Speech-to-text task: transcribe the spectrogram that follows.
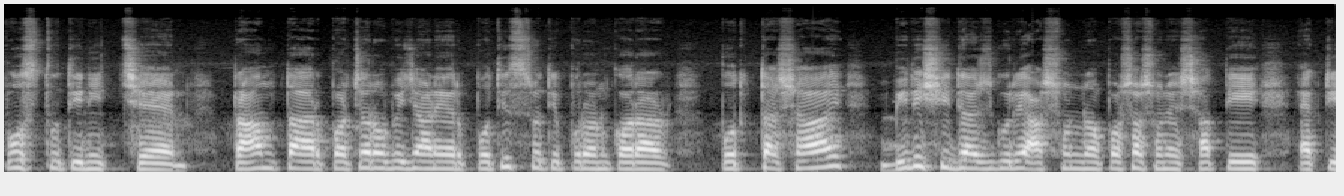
প্রস্তুতি নিচ্ছেন। ট্রাম্প তার প্রচার অভিযানের প্রতিশ্রুতি পূরণ করার প্রত্যাশায় বিদেশি দেশগুলি আসন্ন প্রশাসনের সাথে একটি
